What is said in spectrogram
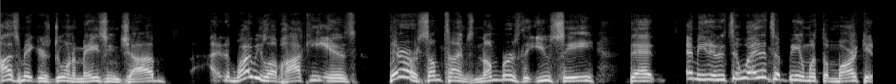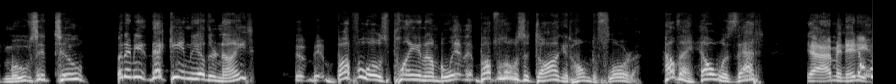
Oddsmakers do an amazing job. Why we love hockey is there are sometimes numbers that you see that I mean, and it's, it ends up being what the market moves it to. But I mean, that game the other night, Buffalo's playing unbelievable. Buffalo was a dog at home to Florida. How the hell was that? Yeah, I'm an idiot.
